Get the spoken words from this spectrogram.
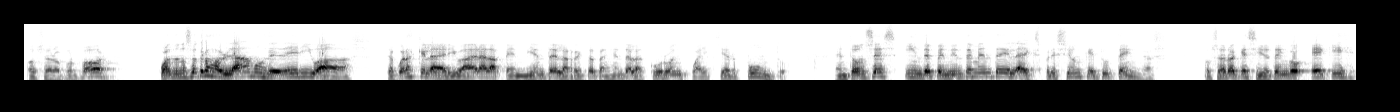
Observa por favor. Cuando nosotros hablábamos de derivadas, ¿te acuerdas que la derivada era la pendiente de la recta tangente a la curva en cualquier punto? Entonces, independientemente de la expresión que tú tengas, observa que si yo tengo x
